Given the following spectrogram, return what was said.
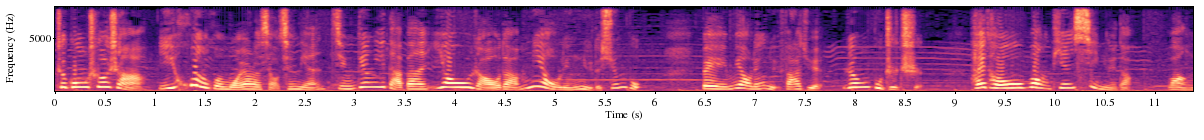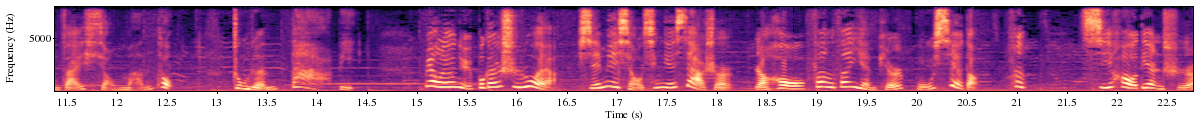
这公车上，一混混模样的小青年紧盯一打扮妖娆的妙龄女的胸部，被妙龄女发觉，仍不知耻，抬头望天戏谑道：“旺仔小馒头！”众人大毙。妙龄女不甘示弱呀，斜灭小青年下身，然后翻了翻眼皮儿，不屑道：“哼，七号电池。”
